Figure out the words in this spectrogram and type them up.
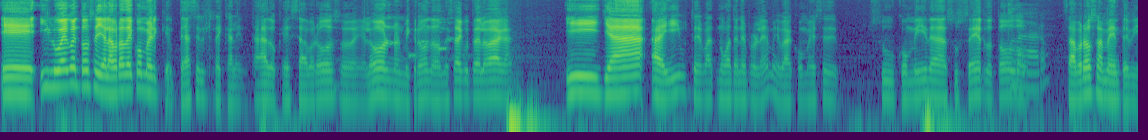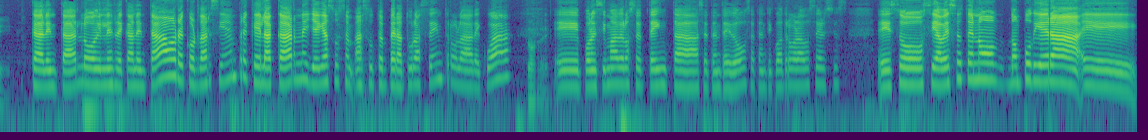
Eh, y luego entonces ya a la hora de comer, que usted hace el recalentado, que es sabroso, en el horno, en el microondas, donde sea que usted lo haga. Y ya ahí usted va- no va a tener problema y va a comerse su comida, su cerdo, todo Claro. sabrosamente bien. Calentarlo en el recalentado, recordar siempre que la carne llegue a su, a su temperatura centro, la adecuada, eh, por encima de los 70, 72, 74 grados Celsius. Eso, si a veces usted no, no pudiera eh,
